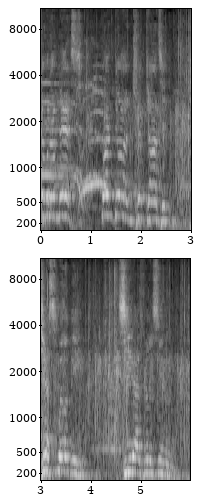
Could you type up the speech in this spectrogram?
Coming up next. Mark Dunn, Trip Johnson, Jess Willoughby. See you guys really soon.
